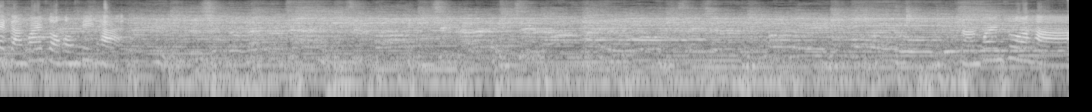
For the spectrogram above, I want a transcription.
带长官走红地毯，长官坐好，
